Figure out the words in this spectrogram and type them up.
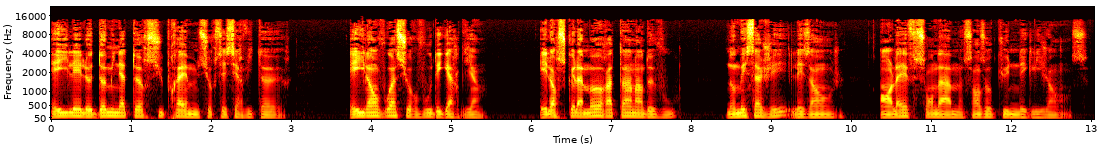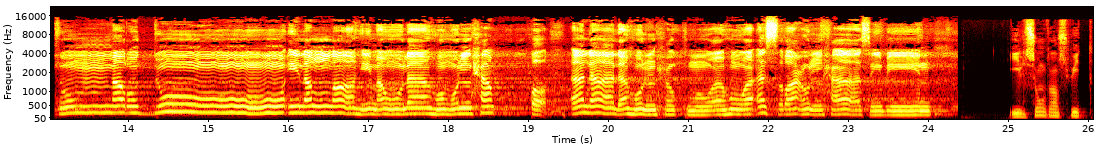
Et il est le dominateur suprême sur ses serviteurs, et il envoie sur vous des gardiens. Et lorsque la mort atteint l'un de vous, nos messagers, les anges, enlèvent son âme sans aucune négligence. Ils sont ensuite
